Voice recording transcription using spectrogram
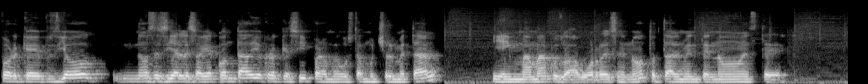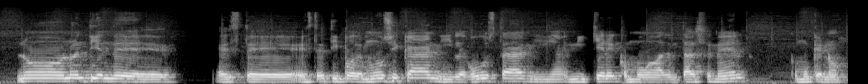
porque pues yo no sé si ya les había contado, yo creo que sí, pero me gusta mucho el metal. Y mi mamá pues lo aborrece, ¿no? Totalmente, no, este, no, no entiende este, este tipo de música, ni le gusta, ni, ni quiere como adentrarse en él, como que no,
